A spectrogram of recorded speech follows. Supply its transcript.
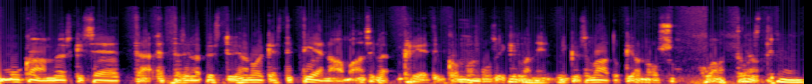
mukaan myöskin se, että, että sillä pystyy ihan oikeasti tienaamaan sillä Creative Commons musiikilla, mm. niin, niin kyllä se laatukin on noussut huomattavasti. Mm.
